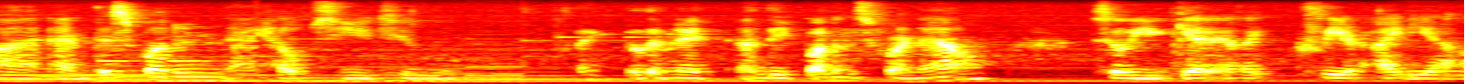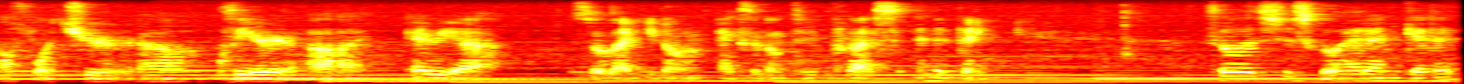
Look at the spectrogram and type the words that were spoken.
uh, and this button helps you to like, eliminate uh, the buttons for now so you get a like clear idea of what your uh, clear uh, area so that you don't accidentally press anything. So let's just go ahead and get it.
